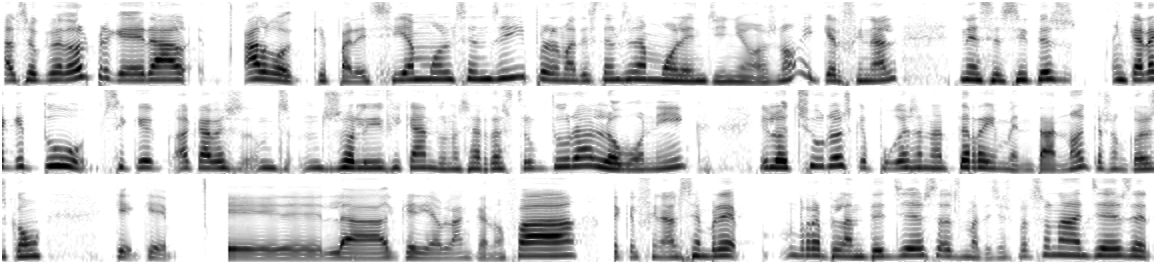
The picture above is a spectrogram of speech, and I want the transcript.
al seu creador perquè era al- algo que pareixia molt senzill però al mateix temps era molt enginyós, no? I que al final necessites, encara que tu sí que acabes solidificant una certa estructura, lo bonic i lo xulo és que pugues anar-te reinventant, no? I que són coses com que, que eh, la alqueria blanca no fa, perquè al final sempre replanteges els mateixos personatges, eh,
